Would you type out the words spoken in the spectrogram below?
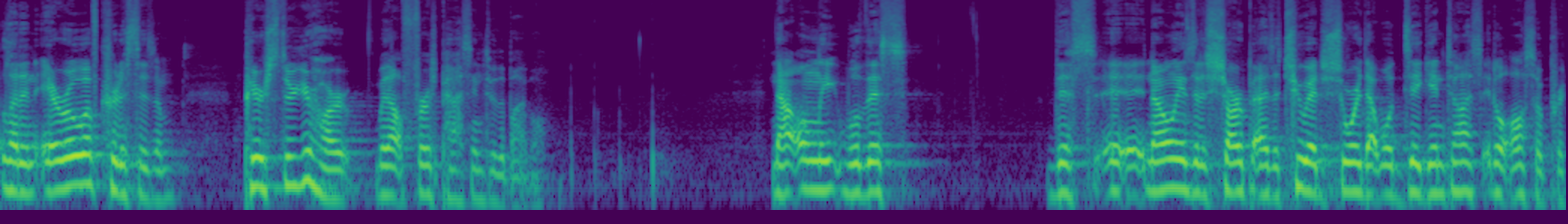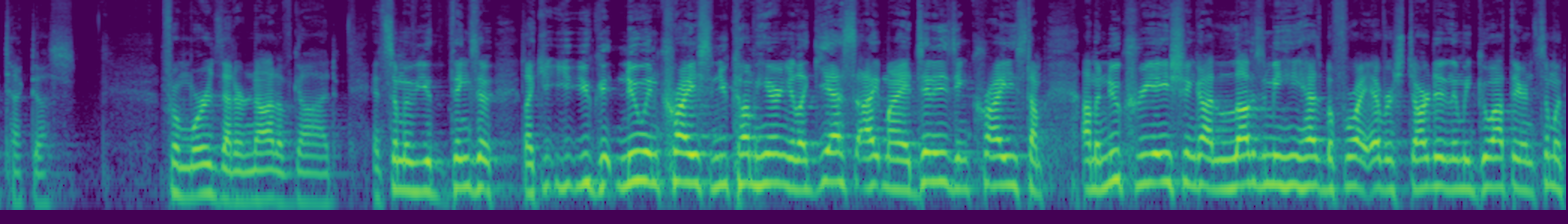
let an arrow of criticism pierce through your heart without first passing through the Bible. Not only will this this not only is it as sharp as a two-edged sword that will dig into us, it'll also protect us from words that are not of God. And some of you, things that, like you, you get new in Christ and you come here and you're like, yes, I, my identity is in Christ. I'm, I'm a new creation. God loves me. He has before I ever started. And then we go out there and someone,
